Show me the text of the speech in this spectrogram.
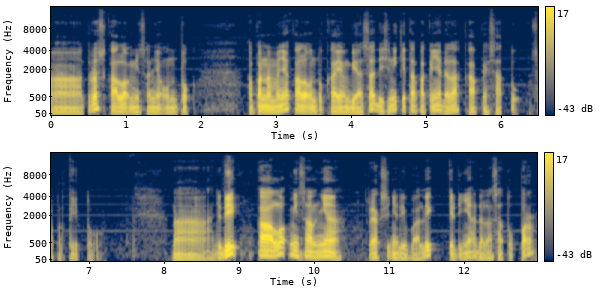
Nah, terus kalau misalnya untuk apa namanya kalau untuk K yang biasa di sini kita pakainya adalah KP1 seperti itu. Nah, jadi kalau misalnya reaksinya dibalik jadinya adalah satu per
